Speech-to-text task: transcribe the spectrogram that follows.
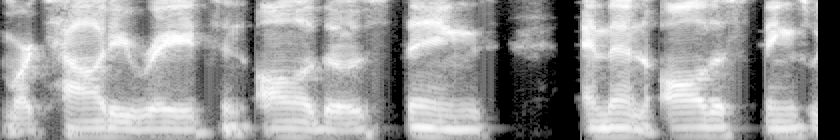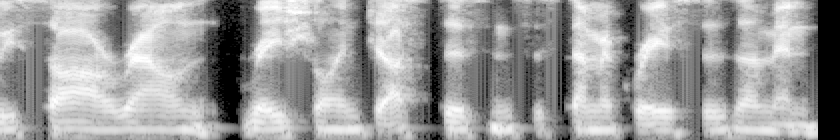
mortality rates and all of those things and then all these things we saw around racial injustice and systemic racism and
